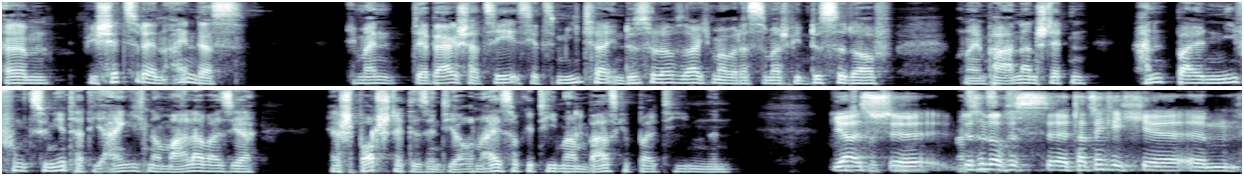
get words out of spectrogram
Ähm, wie schätzt du denn ein, dass, ich meine, der Bergische AC ist jetzt Mieter in Düsseldorf, sage ich mal, aber dass zum Beispiel in Düsseldorf und ein paar anderen Städten Handball nie funktioniert hat, die eigentlich normalerweise ja, ja Sportstädte sind, die auch ein Eishockey-Team haben, ein Basketballteam, ein ja, es, äh, Düsseldorf ist äh, tatsächlich äh, ähm,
